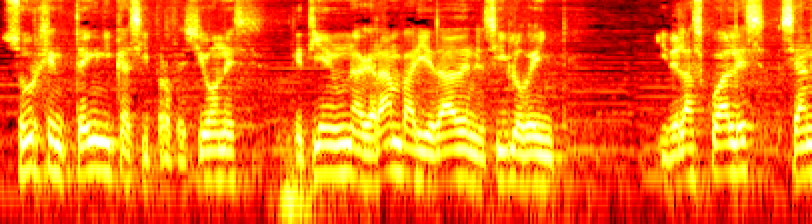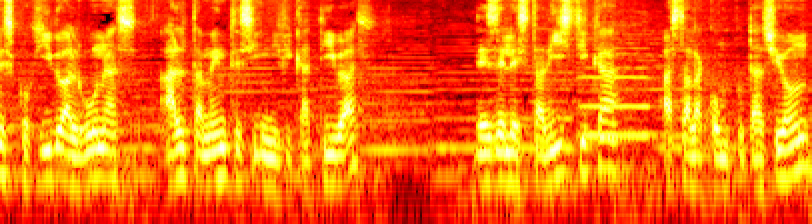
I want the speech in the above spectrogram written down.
surgen técnicas y profesiones que tienen una gran variedad en el siglo XX y de las cuales se han escogido algunas altamente significativas, desde la estadística hasta la computación,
